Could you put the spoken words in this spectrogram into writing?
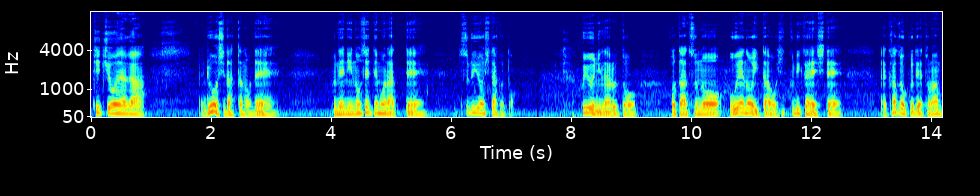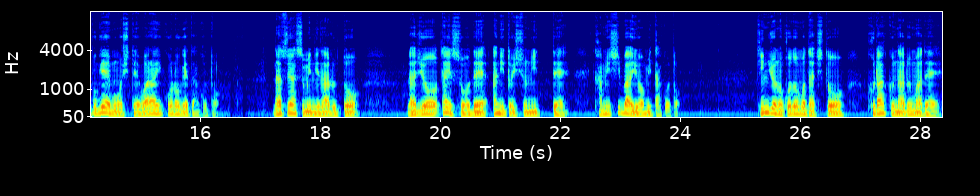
父親が漁師だったので船に乗せてもらって釣りをしたこと。冬になるとこたつの上の板をひっくり返して家族でトランプゲームをして笑い転げたこと。夏休みになるとラジオ体操で兄と一緒に行って紙芝居を見たこと。近所の子供たちと暗くなるまで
